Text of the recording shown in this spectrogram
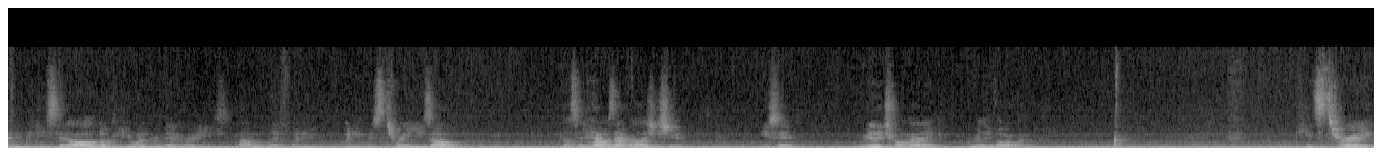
and he said, "Oh, look, he wouldn't remember it. His mum left when he when he was three years old." And I said, "How was that relationship?" He said, "Really traumatic, really violent." Kid's three.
